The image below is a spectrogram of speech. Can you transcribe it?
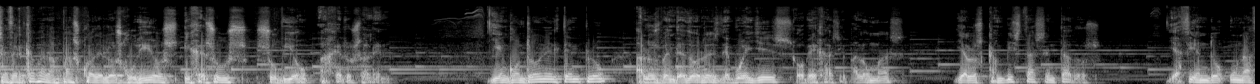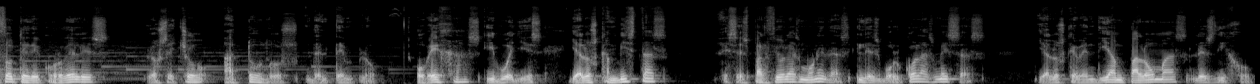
Se acercaba la Pascua de los judíos y Jesús subió a Jerusalén. Y encontró en el templo a los vendedores de bueyes, ovejas y palomas, y a los cambistas sentados, y haciendo un azote de cordeles, los echó a todos del templo, ovejas y bueyes, y a los cambistas les esparció las monedas y les volcó las mesas, y a los que vendían palomas les dijo,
